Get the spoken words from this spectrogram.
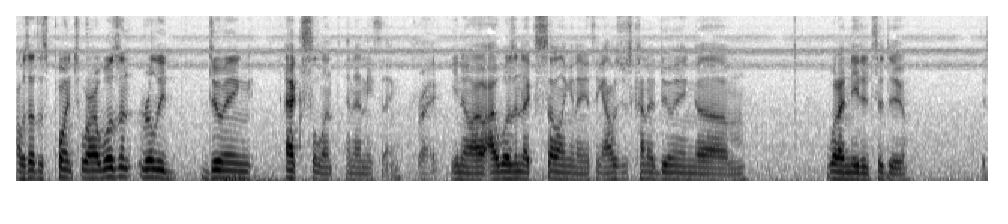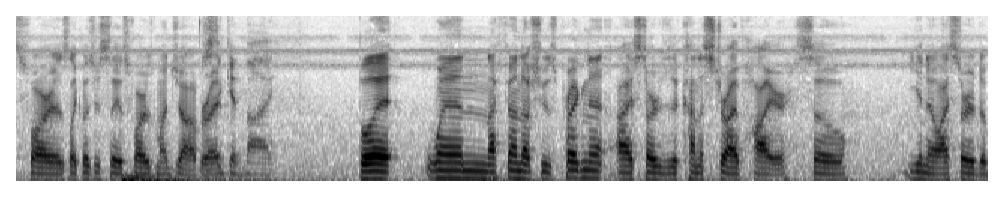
I was at this point to where I wasn't really doing excellent in anything. Right. You know, I, I wasn't excelling in anything. I was just kind of doing um, what I needed to do, as far as like let's just say as far as my job, Just right? to get by. But when I found out she was pregnant, I started to kind of strive higher. So, you know, I started to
